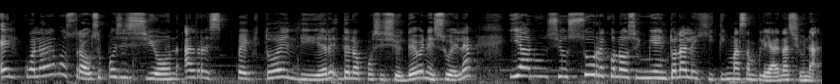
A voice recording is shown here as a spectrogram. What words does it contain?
el cual ha demostrado su posición al respecto del líder de la oposición de Venezuela y anunció su reconocimiento a la legítima Asamblea Nacional.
